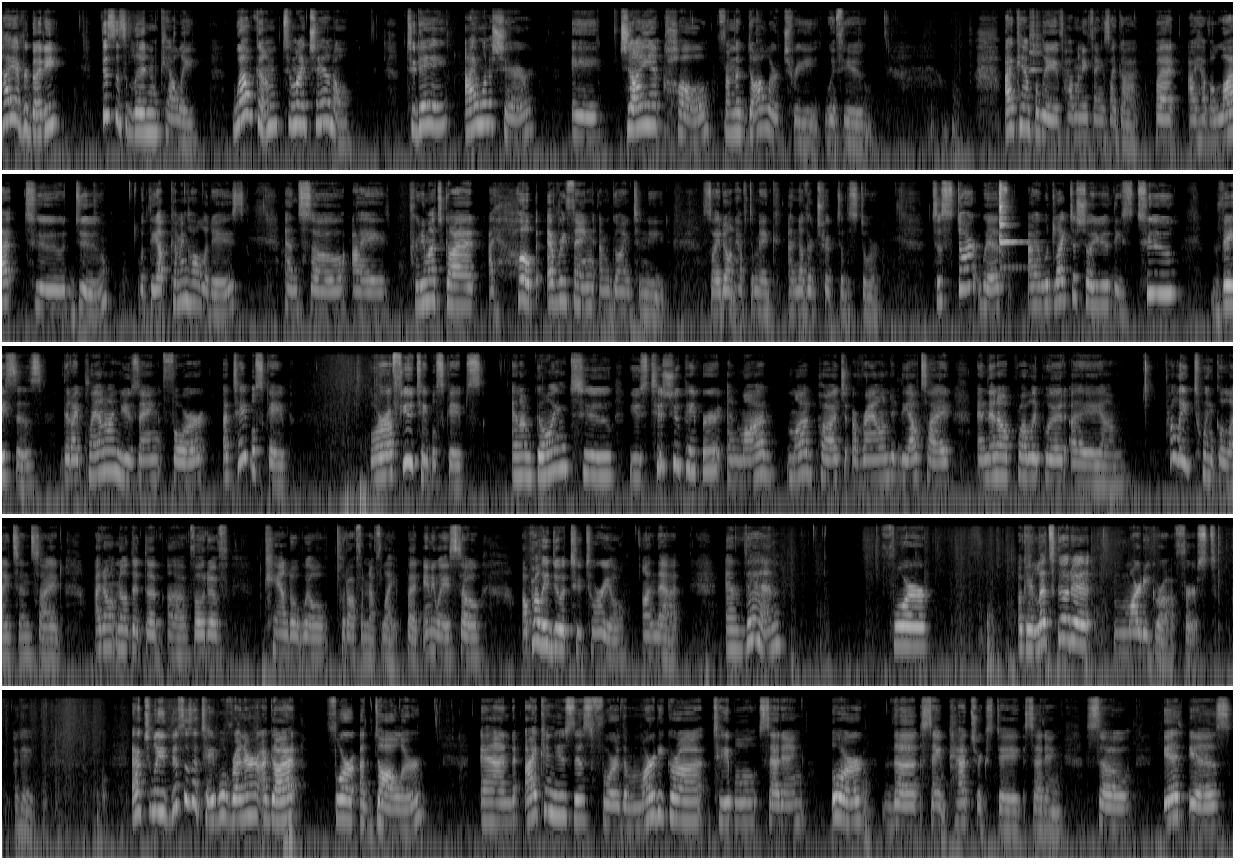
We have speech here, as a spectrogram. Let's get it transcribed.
Hi everybody, this is Lynn Kelley. Welcome to my channel. Today I want to share a giant haul from the Dollar Tree with you. I can't believe how many things I got, but I have a lot to do with the upcoming holidays and so I pretty much got, I hope, everything I'm going to need so I don't have to make another trip to the store. To start with, I would like to show you these two vases that I plan on using for a tablescape or a few tablescapes. And I'm going to use tissue paper and Mod, Mod Podge around the outside. And then I'll probably put a, um, probably twinkle lights inside. I don't know that the uh, votive candle will put off enough light. But anyway, so I'll probably do a tutorial on that. And then for, okay, let's go to Mardi Gras first. Okay. Actually, this is a table runner I got for a dollar. And I can use this for the Mardi Gras table setting or the St. Patrick's Day setting. So it is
